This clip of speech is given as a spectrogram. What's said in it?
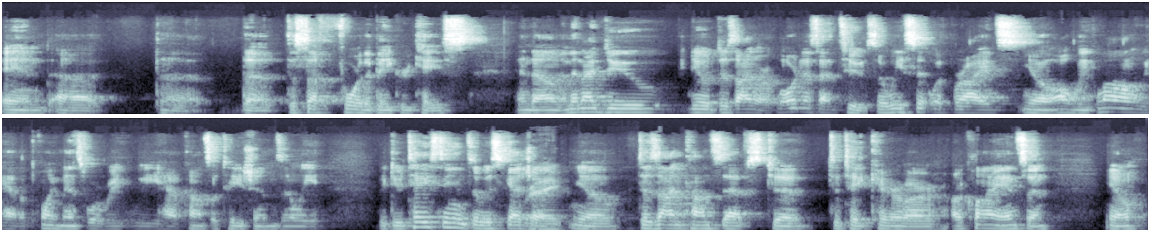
and uh, the the the stuff for the bakery case. And um, and then I do you know design work. Lauren does that too. So we sit with brides you know all week long. We have appointments where we, we have consultations and we we do tastings and we sketch right. you know design concepts to to take care of our, our clients and you know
